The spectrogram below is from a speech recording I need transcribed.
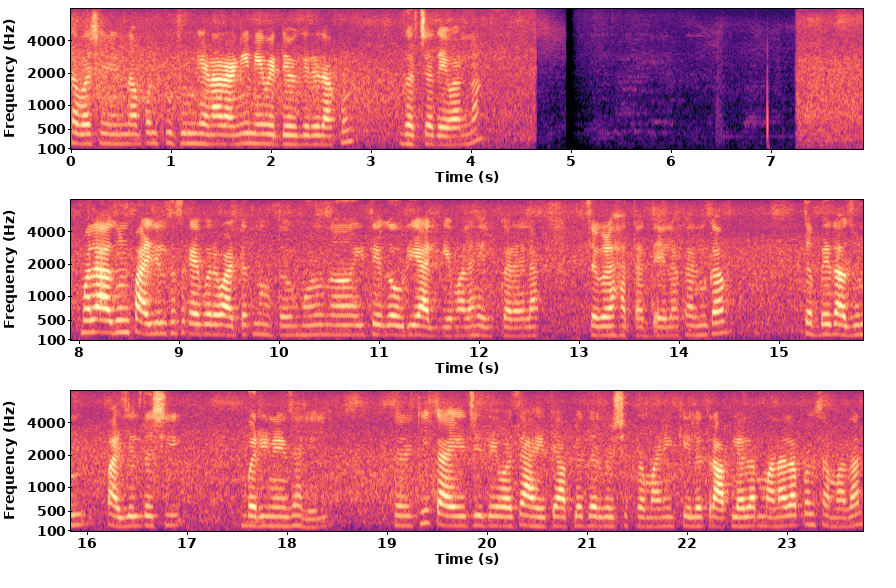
सवाशिनींना पण पुजून घेणार आणि नैवेद्य वगैरे दाखवून घरच्या देवांना. मला अजून पाहिजे तसं काही बरं वाटत नव्हतं. म्हणून इथे गौरी आली आहे मला हेल्प करायला सगळं हातात द्यायला. कारण का तब्येत अजून पाहिजे तशी बरी नाही झालेली. तर ठीक आहे जे देवाचं आहे ते आपल्या दरवर्षीप्रमाणे केलं तर आपल्याला मनाला पण समाधान.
